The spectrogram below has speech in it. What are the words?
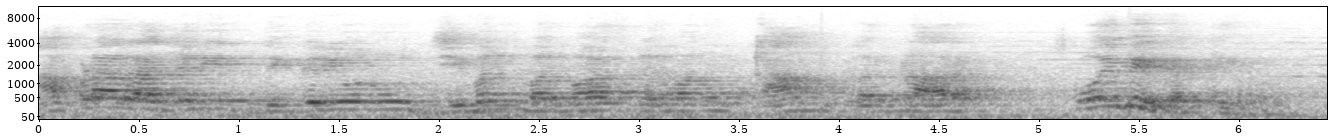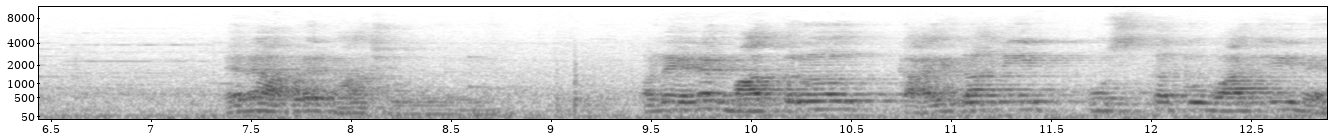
આપણા રાજ્યની દીકરીઓનું જીવન બરબાદ કરવાનું કામ કરનાર કોઈ બી વ્યક્તિ એને આપણે ના છોડવું જોઈએ. અને એને માત્ર કાયદાની પુસ્તક વાંચીને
